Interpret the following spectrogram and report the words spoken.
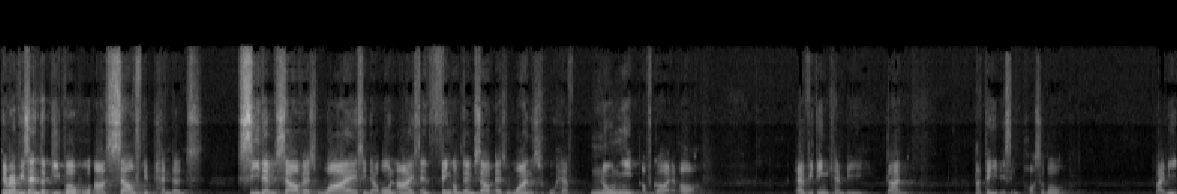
They represent the people who are self dependent see themselves as wise in their own eyes, and think of themselves as ones who have no need of God at all. Everything can be done, nothing is impossible by me.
